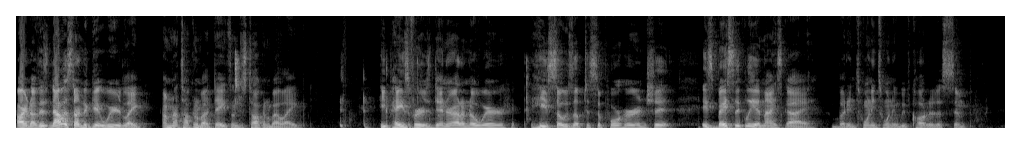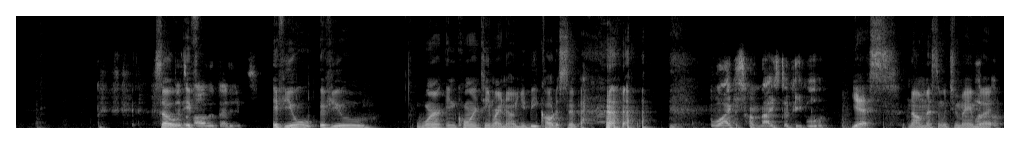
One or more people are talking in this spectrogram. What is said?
All right, now this now it's starting to get weird. Like I'm not talking about dates. I'm just talking about like he pays for his dinner out of nowhere. He sews up to support her and shit. It's basically a nice guy, but in 2020 we've called it a simp. So That's if all that that is. if you if you weren't in quarantine right now, you'd be called a simp. Why? Because I'm nice to people. yes. No, I'm messing with you, man, What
